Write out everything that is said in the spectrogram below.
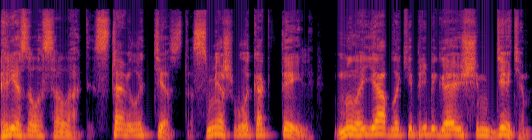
Резала салаты, ставила тесто, смешивала коктейль, мыла яблоки прибегающим детям,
